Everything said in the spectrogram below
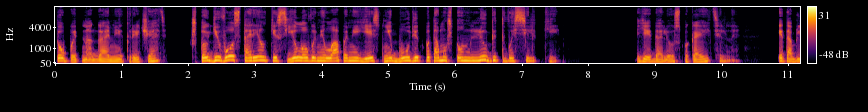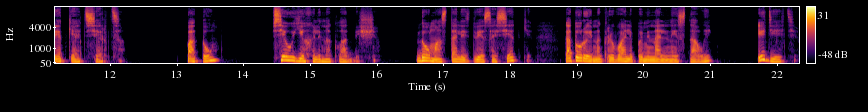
топать ногами и кричать, что Гиво с тарелки с еловыми лапами есть не будет, потому что он любит васильки. Ей дали успокоительное, и таблетки от сердца. Потом все уехали на кладбище. Дома остались две соседки, которые накрывали поминальные столы, и дети.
